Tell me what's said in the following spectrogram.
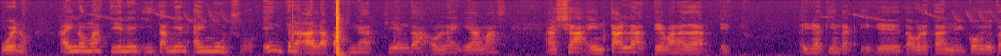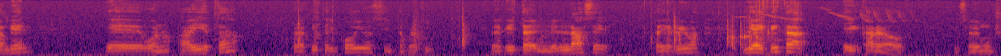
Bueno, ahí nomás tienen y también hay mucho. Entra a la página tienda online y además allá en Tala te van a dar esto. Hay una tienda y que ahora está en el código también. Eh, bueno, ahí está. Por aquí está el código, sí, está por aquí. Por aquí está el enlace, está ahí arriba. Y aquí está el cargador. No se ve mucho.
